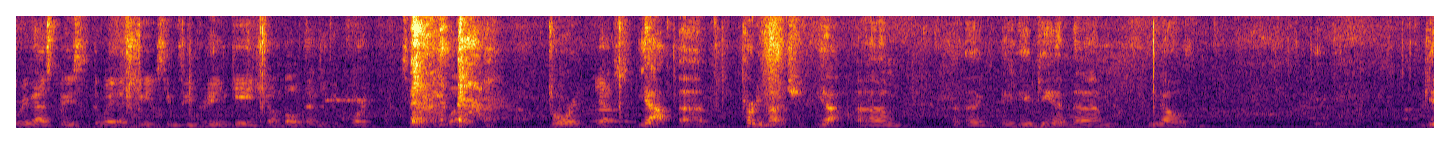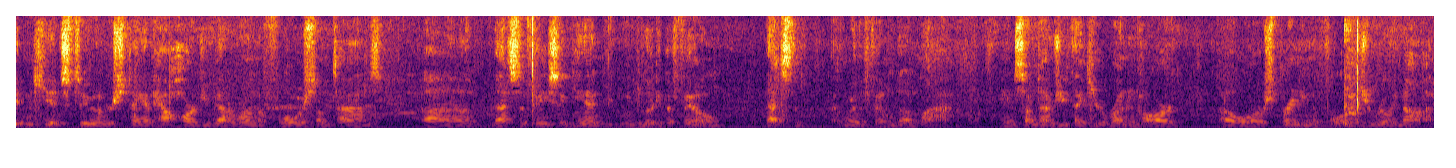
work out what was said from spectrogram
were you guys pleased with the way that she seemed to be pretty engaged on both ends of the court today as well? Tori? Yes. Yeah, uh, pretty much, yeah. Um, again, um, you know, getting kids to understand how hard you gotta run the floor sometimes, um, that's the piece, again, when you look at the film, that's the, where the film doesn't lie. And sometimes you think you're running hard, uh, or sprinting the floor, but you're really not.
